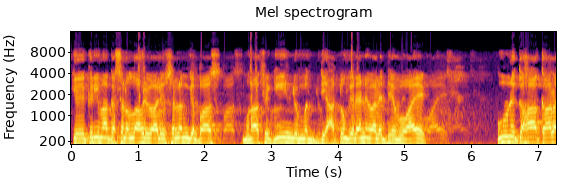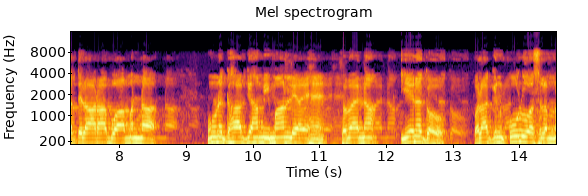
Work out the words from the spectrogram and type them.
کہ کریمہ کا صلی اللہ علیہ وسلم کے پاس منافقین جو دیہاتوں کے رہنے والے تھے وہ آئے۔ انہوں نے کہا کالا تلا راب و آمنا۔ انہوں نے کہا کہ ہم ایمان لے آئے ہیں۔ فرمایا، نہ، یہ نہ کہو۔ بلاکن قول اسلم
